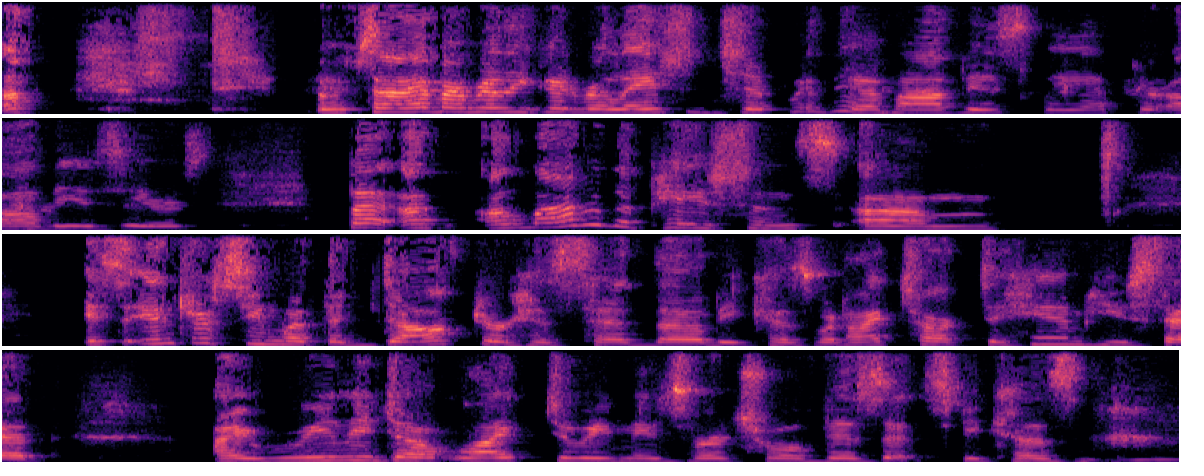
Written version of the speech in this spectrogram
so I have a really good relationship with him, obviously, after all these years. But a, a lot of the patients, um, it's interesting what the doctor has said, though, because when I talked to him, he said, I really don't like doing these virtual visits because mm-hmm.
